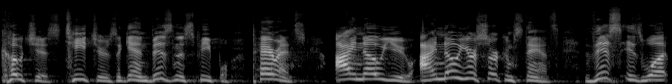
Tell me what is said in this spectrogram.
Coaches, teachers, again, business people, parents, I know you. I know your circumstance. This is what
